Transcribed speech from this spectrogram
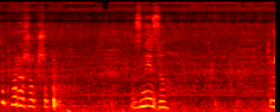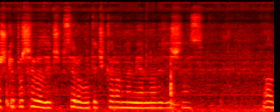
Це творожок, щоб знизу трошки пошевелить, щоб сироваточка равномірно розійшлась. От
